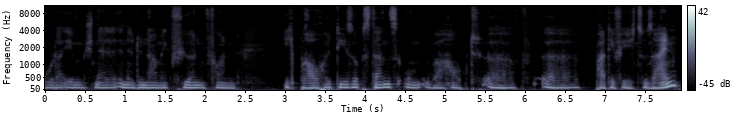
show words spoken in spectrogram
oder eben schnell in eine Dynamik führen von ich brauche die Substanz, um überhaupt äh, äh, partyfähig zu sein.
